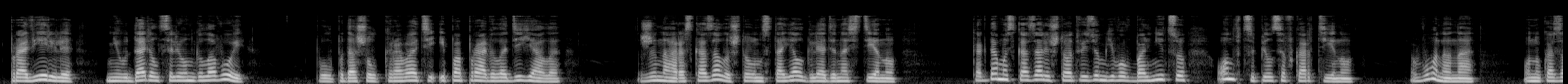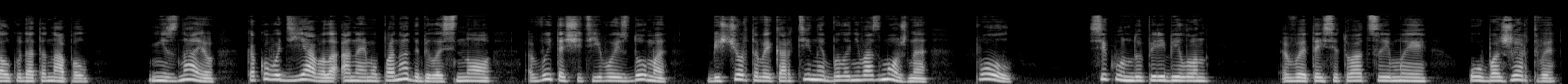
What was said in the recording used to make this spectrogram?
проверили, не ударился ли он головой. Пол подошел к кровати и поправил одеяло — Жена рассказала, что он стоял, глядя на стену. Когда мы сказали, что отвезем его в больницу, он вцепился в картину. «Вон она», — он указал куда-то на пол. «Не знаю, какого дьявола она ему понадобилась, но вытащить его из дома без чертовой картины было невозможно. Пол...» Секунду перебил он. «В этой ситуации мы оба жертвы.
